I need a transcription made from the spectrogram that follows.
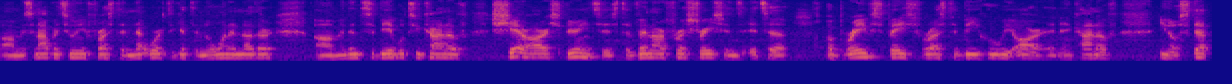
Um, it's an opportunity for us to network, to get to know one another, um, and then to be able to kind of share our experiences, to vent our frustrations. It's a, a brave space for us to be who we are and, and kind of, you know, step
